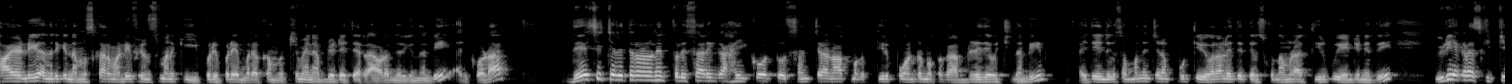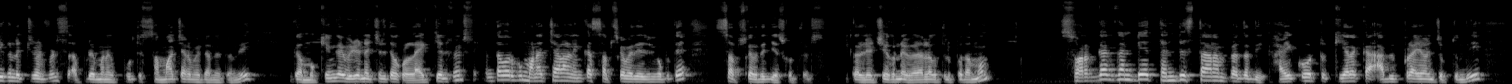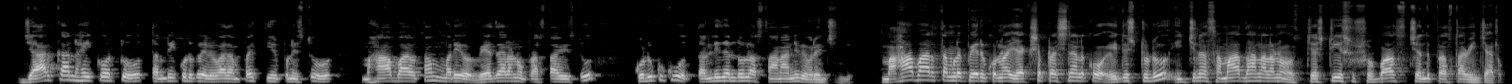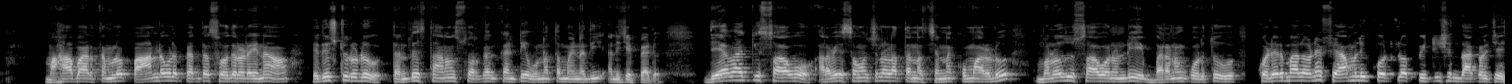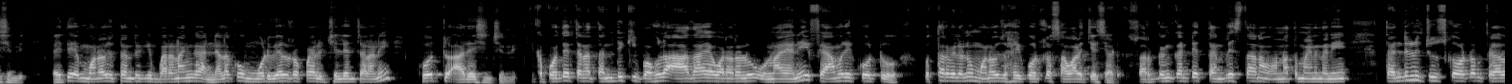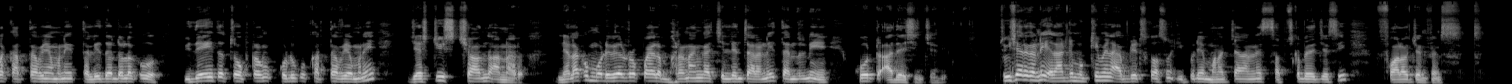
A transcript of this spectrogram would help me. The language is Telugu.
హాయ్ అండి అందరికీ నమస్కారం అండి. ఫ్రెండ్స్ మనకి ఇప్పుడిప్పుడే మరొక ముఖ్యమైన అప్డేట్ అయితే రావడం జరిగిందండి. అది కూడా దేశ చరిత్రలోనే తొలిసారిగా హైకోర్టు సంచలనాత్మక తీర్పు అంటూ ఒక అప్డేట్ అయితే వచ్చిందండి. అయితే ఇందుకు సంబంధించిన పూర్తి వివరాలు అయితే తెలుసుకుందాం ఆ తీర్పు ఏంటి అనేది వీడియో ఎక్కడ స్కిప్ చేయకుండా వచ్చిన ఫ్రెండ్స్. అప్పుడే మనకు పూర్తి సమాచారం అయితే అందుతుంది. ఇక ముఖ్యంగా వీడియో నచ్చినైతే ఒక లైక్ చేయండి ఫ్రెండ్స్. ఇంతవరకు మన ఛానల్ ఇంకా సబ్స్క్రైబ్ అయితే చేసుకోకపోతే సబ్స్క్రైబ్ అయితే చేసుకోండి ఫ్రెండ్స్. ఇక లేట్ చేయకుండా వివరాలకు తెలుపుదాము స్వర్గం కంటే తండ్రి స్థానం పెద్దది. హైకోర్టు కీలక అభిప్రాయం అని చెప్తుంది. జార్ఖండ్ హైకోర్టు తండ్రి కొడుకుల వివాదంపై తీర్పునిస్తూ మహాభారతం మరియు వేదాలను ప్రస్తావిస్తూ కొడుకుకు తల్లిదండ్రుల స్థానాన్ని వివరించింది. మహాభారతంలో పేర్కొన్న యక్ష ప్రశ్నలకు యుధిష్ఠుడు ఇచ్చిన సమాధానాలను జస్టిస్ సుభాష్ చంద్ ప్రస్తావించారు. మహాభారతంలో పాండవుల పెద్ద సోదరుడైన యుధిష్ఠిరుడు తండ్రి స్థానం స్వర్గం కంటే ఉన్నతమైనది అని చెప్పాడు. దేవాకి సావో అరవై సంవత్సరాల తన చిన్న కుమారుడు మనోజు సావో నుండి భరణం కోరుతూ కొడెర్మాలోనే ఫ్యామిలీ కోర్టులో పిటిషన్ దాఖలు చేసింది. అయితే మనోజ్ తండ్రికి భరణంగా నెలకు మూడు వేల రూపాయలు చెల్లించాలని కోర్టు ఆదేశించింది. ఇకపోతే తన తండ్రికి బహుళ ఆదాయ వనరులు ఉన్నాయని ఫ్యామిలీ కోర్టు ఉత్తర్వులను మనోజ్ హైకోర్టులో సవాలు చేశాడు. స్వర్గం కంటే తండ్రి స్థానం ఉన్నతమైనదని తండ్రిని చూసుకోవటం పిల్లల కర్తవ్యమని తల్లిదండ్రులకు విధేయత చూపటం కొడుకు కర్తవ్యమని జస్టిస్ చాంద్ అన్నారు. నెలకు మూడు వేల రూపాయలు భరణంగా చెల్లించాలని తండ్రిని కోర్టు ఆదేశించింది. చూశారు కానీ ఇలాంటి ముఖ్యమైన అప్డేట్స్ కోసం ఇప్పుడే మన ఛానల్ని సబ్స్క్రైబ్ చేసి ఫాలో చేయండి ఫ్రెండ్స్.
